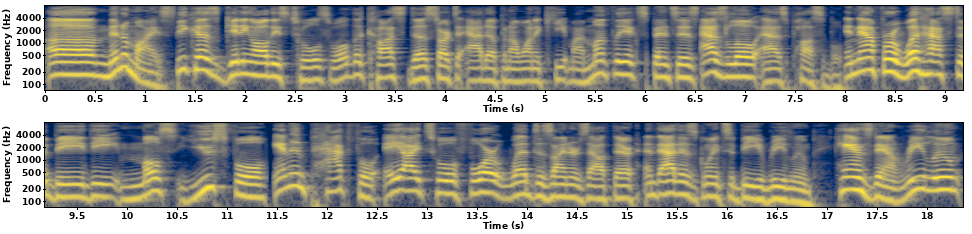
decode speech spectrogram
uh, minimized because getting all these tools, well, the cost does start to add up, and I want to keep my monthly expenses as low as possible. And now for what has to be the most useful and impactful AI tool for web designers out there, and that is going to be Relume. Hands down, Relume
